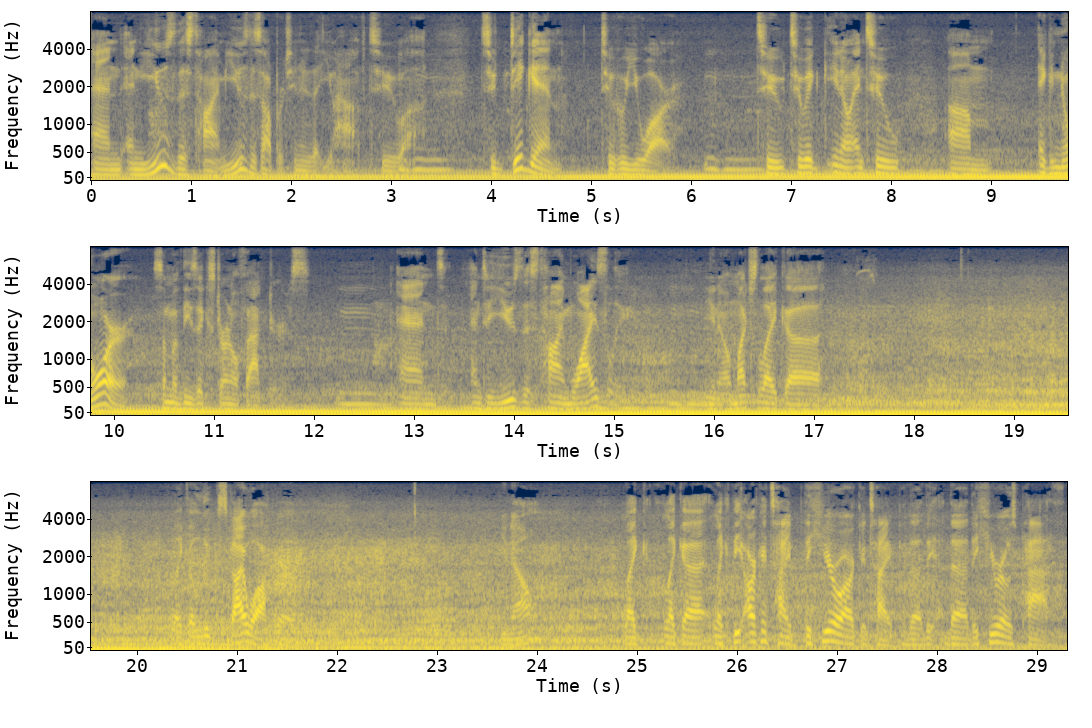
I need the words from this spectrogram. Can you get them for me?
And and use this time, use this opportunity that you have to uh, mm-hmm. uh, to dig in to who you are, mm-hmm. to to you know, and to um, ignore some of these external factors, mm. and and to use this time wisely. Mm-hmm. You know, much like a like a Luke Skywalker. You know? Like like a like the archetype the hero archetype the the, the, the hero's path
